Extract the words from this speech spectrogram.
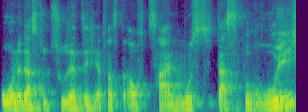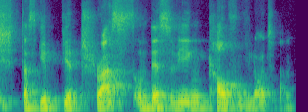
ohne dass du zusätzlich etwas draufzahlen musst. Das beruhigt, das gibt dir Trust und deswegen kaufen die Leute dann.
